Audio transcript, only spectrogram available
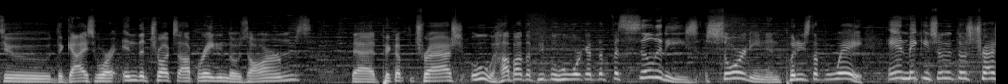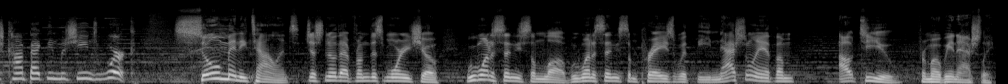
to the guys who are in the trucks operating those arms that pick up the trash. Ooh, how about the people who work at the facilities sorting and putting stuff away and making sure that those trash compacting machines work. So many talents. Just know that from this morning show, we want to send you some love. We want to send you some praise with the national anthem out to you from Obie and Ashley.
